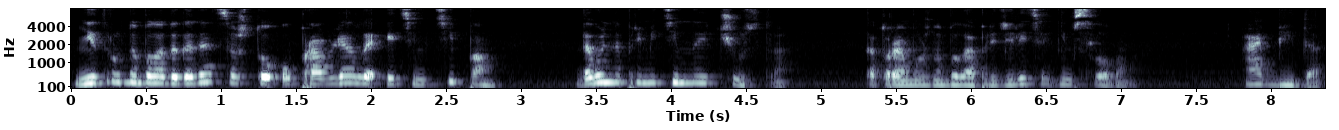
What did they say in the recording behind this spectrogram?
Нетрудно было догадаться, что управляло этим типом довольно примитивное чувство, которое можно было определить одним словом – обида.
